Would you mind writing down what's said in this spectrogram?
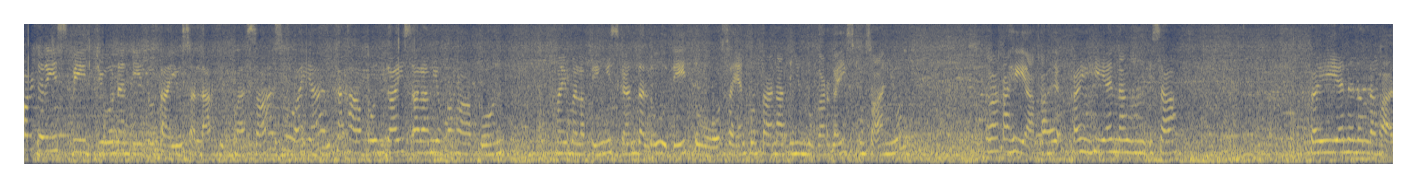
For today's video, nandito tayo sa Lucky Plaza. So ayan, kahapon guys, alam nyo kahapon, may malaking iskandalo dito. So ayan, puntahan natin yung lugar guys, kung saan yun. Nakakahiya, kah- kahihiya ng isa, kahihiya na ng lahat,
